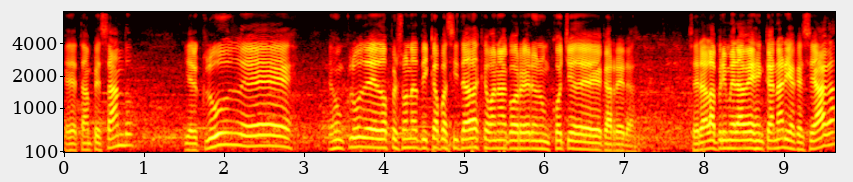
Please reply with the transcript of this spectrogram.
que está empezando. Y el club es, es un club de dos personas discapacitadas que van a correr en un coche de carrera. Será la primera vez en Canarias que se haga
